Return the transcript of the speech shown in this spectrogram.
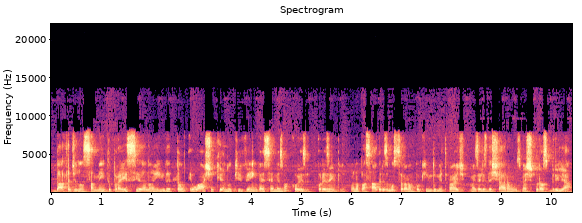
data de lançamento para esse ano ainda. Então, eu acho que ano que vem vai ser a mesma coisa. Por exemplo, ano passado eles mostraram um pouquinho do Metroid, mas eles deixaram o Smash Bros brilhar.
